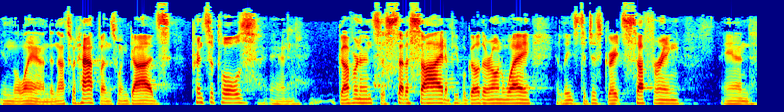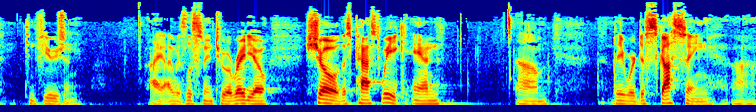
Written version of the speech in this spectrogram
in the land. And that's what happens when God's principles and governance is set aside and people go their own way. It leads to just great suffering and confusion. I, I was listening to a radio show this past week, and um, they were discussing uh,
